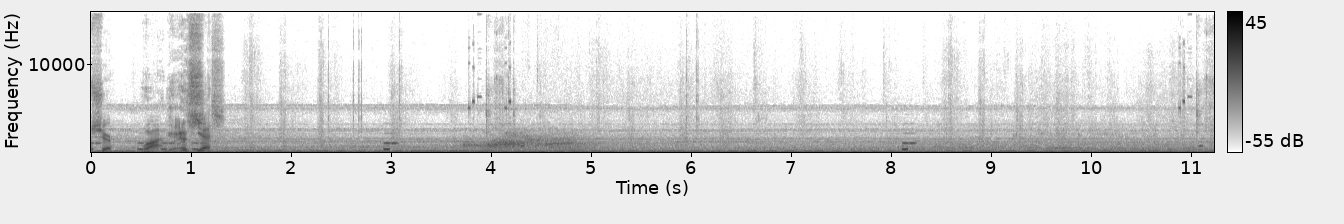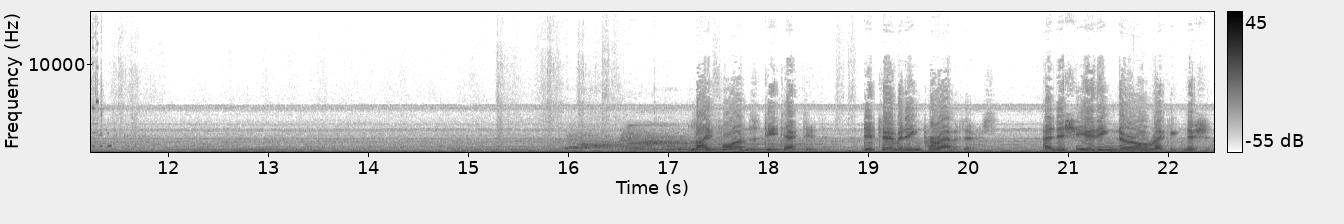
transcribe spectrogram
Sure. What? Yes? Yes? Detected. Determining parameters. Initiating neural recognition.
